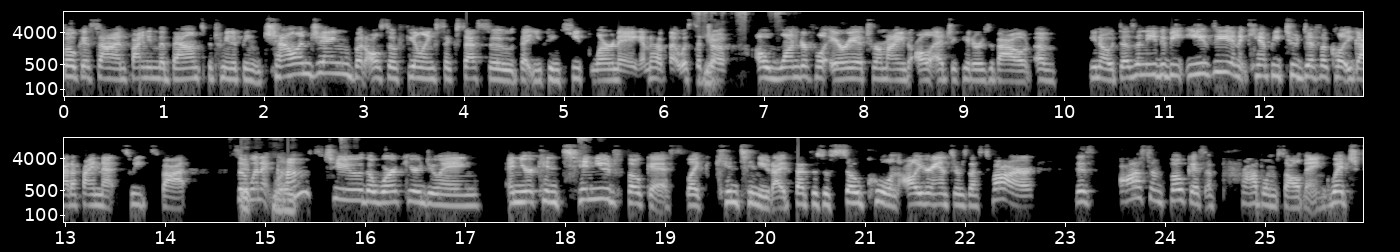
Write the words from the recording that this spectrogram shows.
focused on finding the balance between it being challenging but also feeling success so that you can keep learning and i thought that was such yeah. a, a wonderful area to remind all educators about of you know it doesn't need to be easy and it can't be too difficult you got to find that sweet spot so it, when it right. comes to the work you're doing and your continued focus like continued i thought this was so cool and all your answers thus far this awesome focus of problem solving, which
